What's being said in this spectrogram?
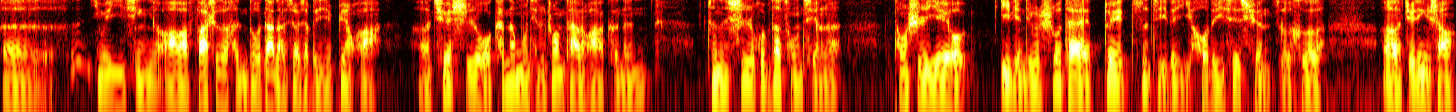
呃，因为疫情啊，发生了很多大大小小的一些变化。呃，确实，我看到目前的状态的话，可能真的是回不到从前了。同时，也有一点就是说，在对自己的以后的一些选择和呃决定上，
